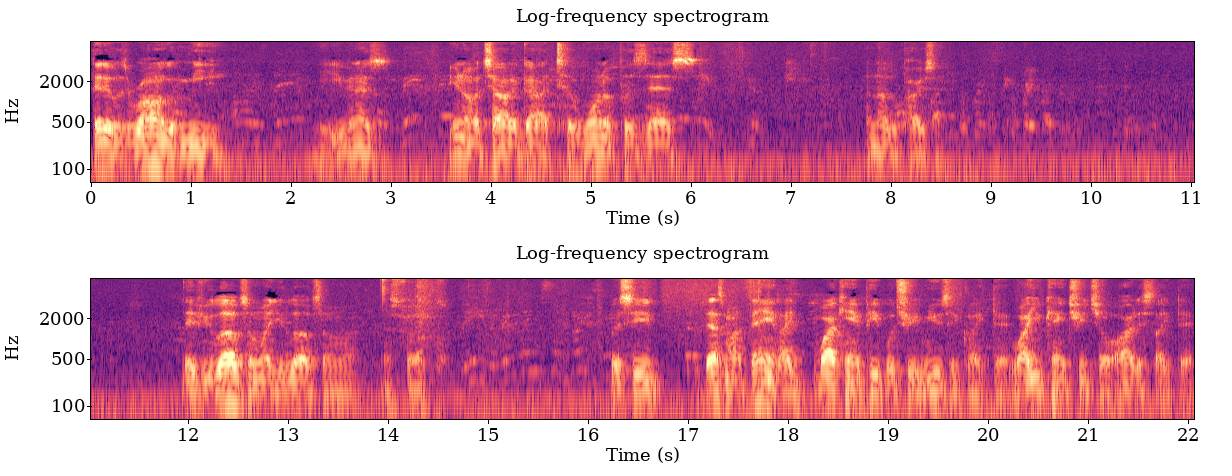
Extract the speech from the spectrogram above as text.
that it was wrong of me, even as, you know, a child of God, to want to possess another person. If you love someone, you love someone. That's facts. But see, that's my thing. Like, why can't people treat music like that? Why you can't treat your artists like that?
